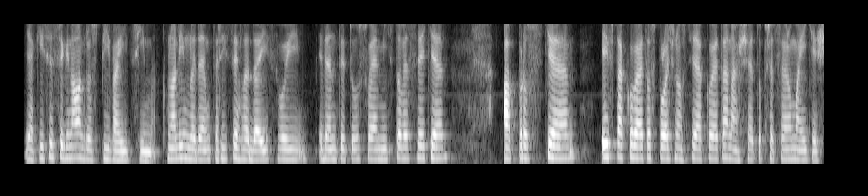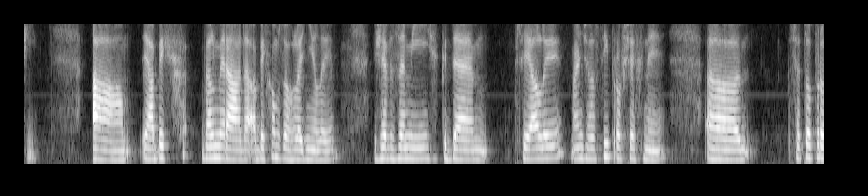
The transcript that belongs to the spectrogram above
jakýsi signál k dospívajícím, k mladým lidem, kteří si hledají svoji identitu, svoje místo ve světě a prostě i v takovéto společnosti, jako je ta naše, to přece jenom mají těžší. A já bych velmi ráda, abychom zohlednili, že v zemích, kde přijali manželství pro všechny, eh, se to pro,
